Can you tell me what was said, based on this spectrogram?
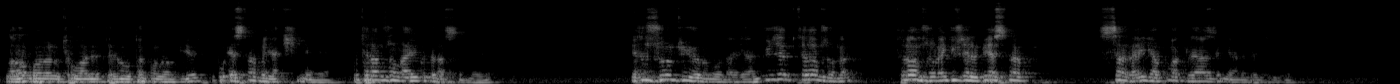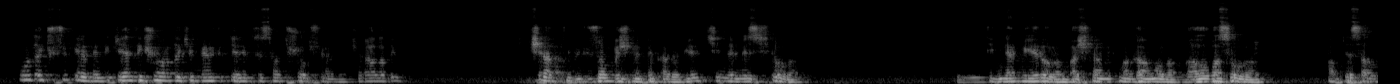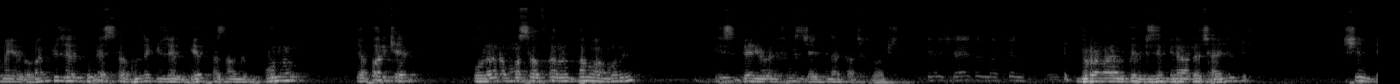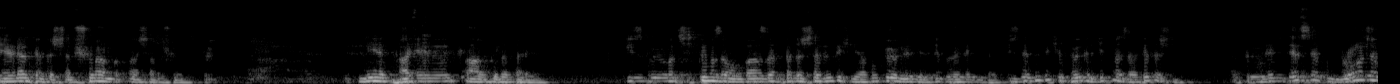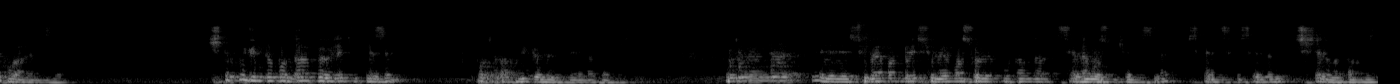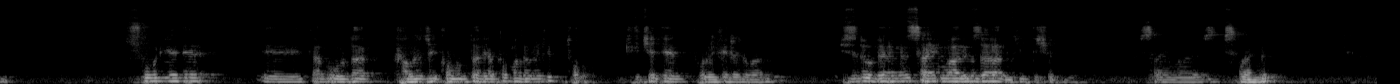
Lavaboları, tuvaletleri ortak olan bir yer. Bu esnafa yakışmıyor yani. Bu Trabzon ayıbıdır aslında ya. Ben zor diyorum orada yani. Güzel bir Trabzon'a, Trabzon'a güzel bir esnaf saray yapmak lazım yani bence de. Orada küçük evledik. Geldik şu andaki mevcut yerimizi satış opsiyonunu kiraladık. Artı bir 115 metrekare bir yer. İçinde mescidi olan, e, dinlenme yeri olan, başkanlık makamı olan, lavabosu olan, abdest alma yeri olan güzel bu esnafımıza güzel bir yer kazandırdık. Bunu yaparken oranın masraflarının tamamını biz ve yönetimimiz cebinden karşılamıştık. Duran abi de bizim binada çaycı. Şimdi değerli arkadaşlar şunu anlatmaya çalışıyoruz. Niyet hayır, akıbet hayır. Biz bu yola çıktığımız zaman bazı arkadaşlar dedi ki ya bu böyle geldi, böyle gider. Biz de dedik ki böyle gitmez arkadaşlar. Ya böyle giderse ne olacak bu halimiz ya? İşte bugün de burada böyle gitmezin fotoğrafını görüyoruz diye arkadaşlar. Bu dönemde e, Süleyman Bey, Süleyman Soylu buradan da selam olsun kendisine. Biz kendisini seviyoruz. İçişleri Bakanımızdır. Suriye'de e, tabi orada kalıcı konutlar yapılmadan önce top, kriket ev projeleri vardı. Biz de o dönemin Sayın Valimize aradık gitti şimdi. Sayın Valimiz İsmail Bey.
